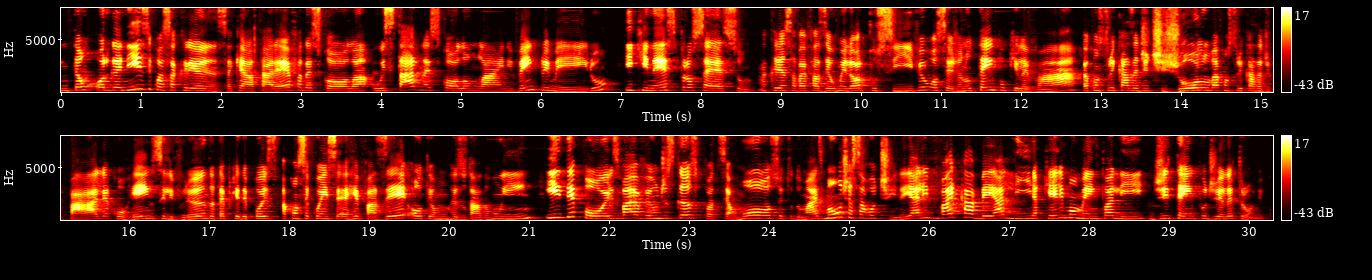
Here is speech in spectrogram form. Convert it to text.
Então, organize com essa criança que é a tarefa da escola, o estar na escola online vem primeiro e que nesse processo a criança vai fazer o melhor possível, ou seja, no tempo que levar, vai construir casa de tijolo, não vai construir casa de palha, correndo, se livrando, até porque depois a consequência é refazer ou ter um resultado ruim. E depois vai haver um descanso, que pode ser almoço e tudo mais. Monte essa rotina e ali vai caber ali aquele momento ali de tempo de eletrônico.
